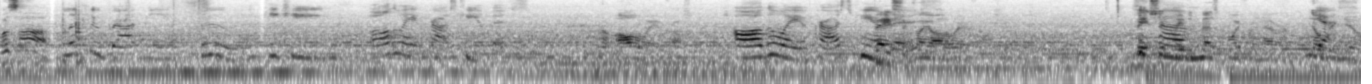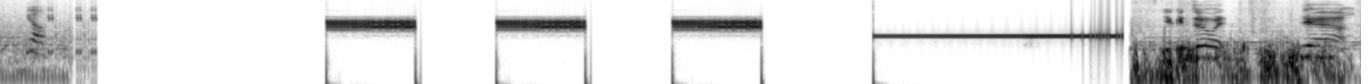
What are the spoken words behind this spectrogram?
What's up? Look who brought me food. He came all the way across campus. All the way across. All the way across campus. Basically, all the way across. Basically, the um, best boyfriend ever. No yes. big deal. Yeah. You can do it. Yeah.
